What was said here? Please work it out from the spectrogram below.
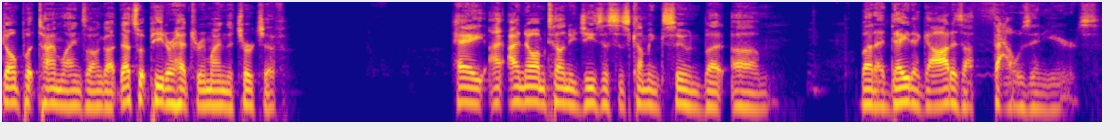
Don't put timelines on God. That's what Peter had to remind the church of. Hey, I, I know I'm telling you Jesus is coming soon, but um, but a day to God is a thousand years.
